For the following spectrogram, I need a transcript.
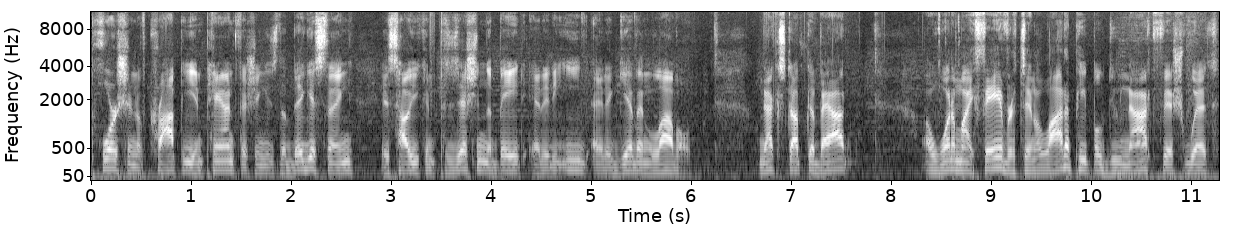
portion of crappie and pan fishing is the biggest thing is how you can position the bait at a, at a given level. Next up to bat, uh, one of my favorites and a lot of people do not fish with,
